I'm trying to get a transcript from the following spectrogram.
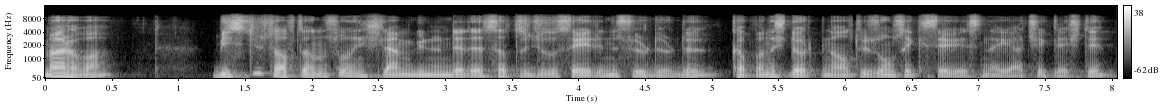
Merhaba. BIST 100 haftanın son işlem gününde de satıcılı seyrini sürdürdü. Kapanış 4618 seviyesinde gerçekleşti.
